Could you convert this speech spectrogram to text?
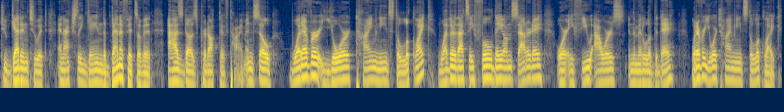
to get into it and actually gain the benefits of it as does productive time. And so, whatever your time needs to look like, whether that's a full day on Saturday or a few hours in the middle of the day, whatever your time needs to look like,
